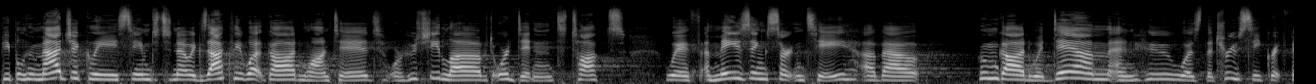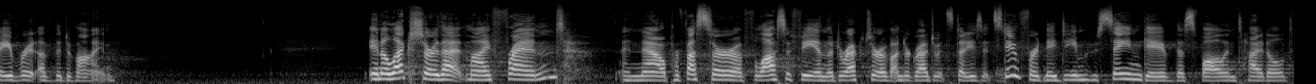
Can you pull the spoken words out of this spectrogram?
People who magically seemed to know exactly what God wanted, or who she loved or didn't, talked with amazing certainty about whom God would damn and who was the true secret favorite of the divine. In a lecture that my friend and now professor of philosophy and the director of undergraduate studies at Stanford, Nadeem Hussain, gave this fall entitled,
